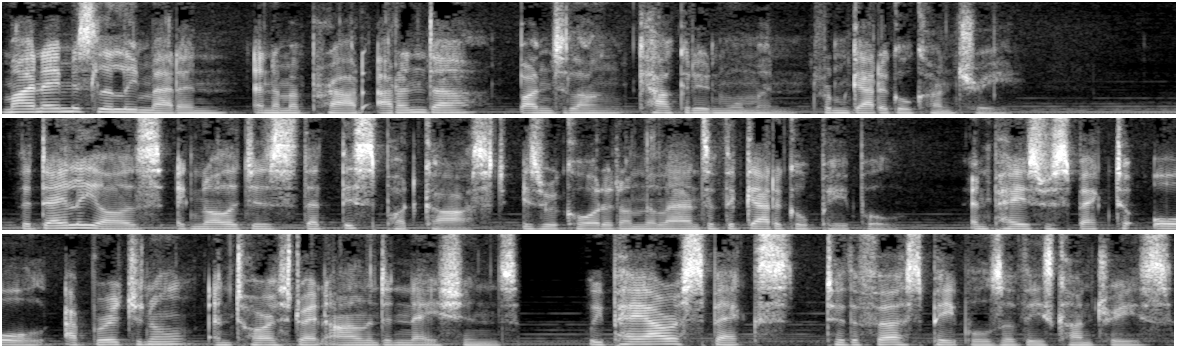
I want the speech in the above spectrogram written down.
My name is Lily Madden, and I'm a proud Aranda, Bundjalung, Kalkadoon woman from Gadigal country. The Daily Aus acknowledges that this podcast is recorded on the lands of the Gadigal people and pays respect to all Aboriginal and Torres Strait Islander nations. We pay our respects to the First Peoples of these countries,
